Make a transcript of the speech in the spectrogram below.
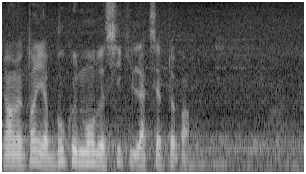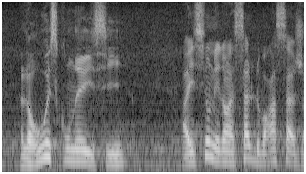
Mais en même temps, il y a beaucoup de monde aussi qui ne l'accepte pas. Alors où est-ce qu'on est ici? Alors ici on est dans la salle de brassage.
